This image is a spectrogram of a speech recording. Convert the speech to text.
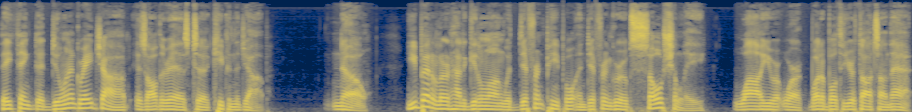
They think that doing a great job is all there is to keeping the job. No, you better learn how to get along with different people and different groups socially while you're at work. What are both of your thoughts on that?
